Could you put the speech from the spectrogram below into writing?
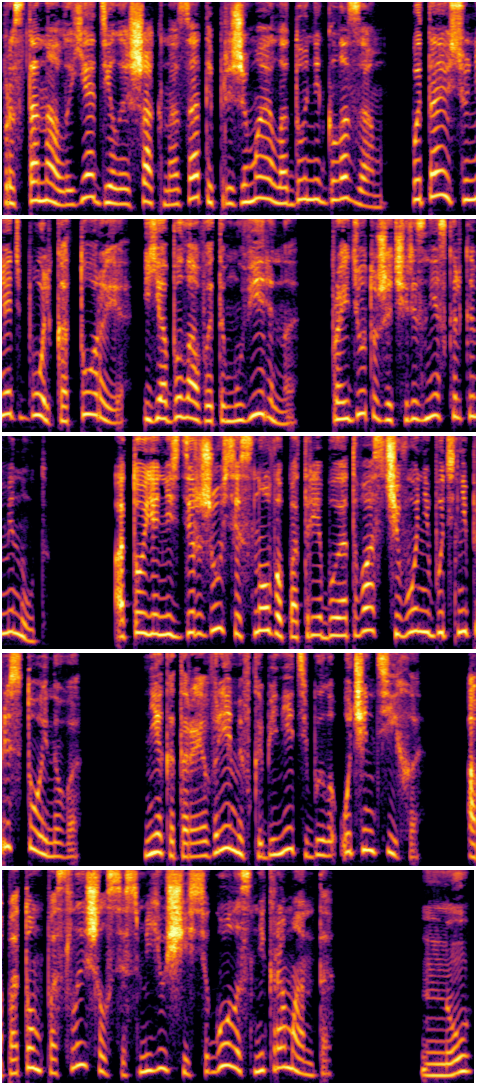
Простонала я, делая шаг назад и прижимая ладони к глазам, пытаясь унять боль, которая, и я была в этом уверена, пройдет уже через несколько минут. А то я не сдержусь и снова потребую от вас чего-нибудь непристойного. Некоторое время в кабинете было очень тихо, а потом послышался смеющийся голос некроманта. «Ну,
